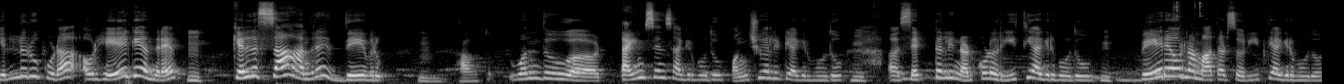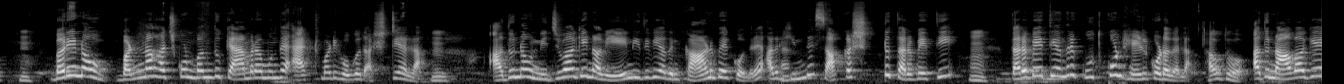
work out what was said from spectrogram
ಎಲ್ಲರೂ ಕೂಡ ಅವ್ರು ಹೇಗೆ ಅಂದ್ರೆ ಕೆಲಸ ಅಂದ್ರೆ ದೇವರು. ಹೌದು. ಒಂದು ಟೈಮ್ ಸೆನ್ಸ್ ಆಗಿರ್ಬೋದು ಪಂಕ್ಚುಯಾಲಿಟಿ ಆಗಿರ್ಬೋದು ಸೆಟ್ ಅಲ್ಲಿ ನಡ್ಕೊಳ್ಳೋ ರೀತಿ ಆಗಿರ್ಬೋದು ಬೇರೆಯವ್ರನ್ನ ಮಾತಾಡ್ಸೋ ರೀತಿ ಆಗಿರ್ಬೋದು ಬರೀ ನಾವು ಬಣ್ಣ ಹಚ್ಕೊಂಡು ಬಂದು ಕ್ಯಾಮ್ರಾ ಮುಂದೆ ಆಕ್ಟ್ ಮಾಡಿ ಹೋಗೋದು ಅಷ್ಟೇ ಅಲ್ಲ. ಅದು ನಾವು ನಿಜವಾಗಿ ನಾವು ಏನಿದೀವಿ ಅದನ್ನ ಕಾಣಬೇಕು ಅಂದ್ರೆ ಅದ್ರ ಹಿಂದೆ ಸಾಕಷ್ಟು ತರಬೇತಿ. ತರಬೇತಿ ಅಂದ್ರೆ ಕೂತ್ಕೊಂಡು ಹೇಳ್ಕೊಡೋದಲ್ಲ. ಹೌದು. ಅದು ನಾವಾಗೇ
